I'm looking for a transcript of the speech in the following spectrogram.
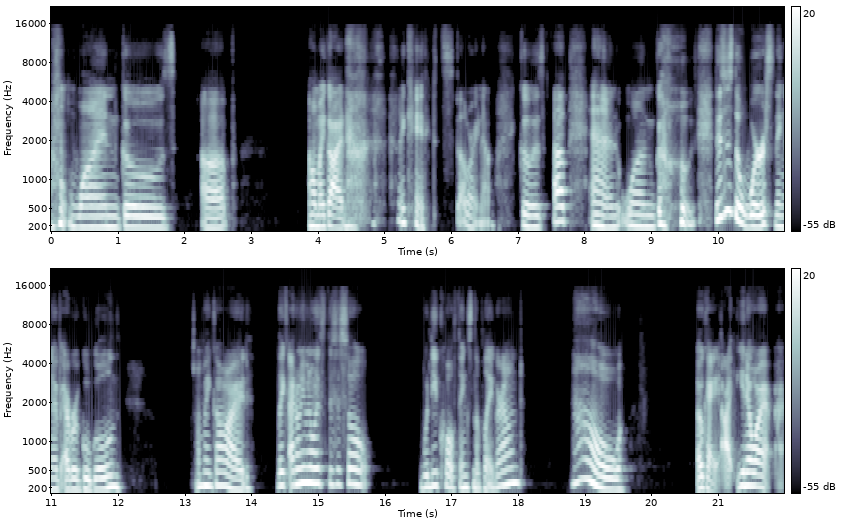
one goes up. Oh my God. I can't even spell right now. Goes up and one goes. This is the worst thing I've ever Googled. Oh my God. Like, I don't even know what this is so. What do you call things in the playground? No. Okay, I, you know what? I,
